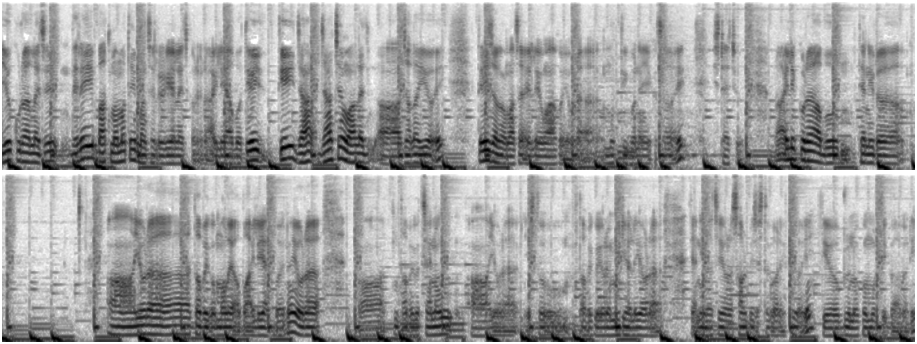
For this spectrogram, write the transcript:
यो कुरालाई चाहिँ धेरै बातमा मात्रै मान्छेले रियलाइज गरेर अहिले अब त्यही त्यही जहाँ जहाँ चाहिँ उहाँलाई जलाइयो है त्यही जग्गामा चाहिँ अहिले उहाँको एउटा मूर्ति बनाइएको छ है स्ट्याचु। र अहिले कुरा अब त्यहाँनिर एउटा तपाईँको मलाई अब अहिले याद भएन एउटा तपाईँको च्यानल एउटा यस्तो तपाईँको एउटा मिडियाले एउटा त्यहाँनिर चाहिँ एउटा सर्भे जस्तो गरेको थियो है त्यो ब्रुनोको मूर्तिको अगाडि।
